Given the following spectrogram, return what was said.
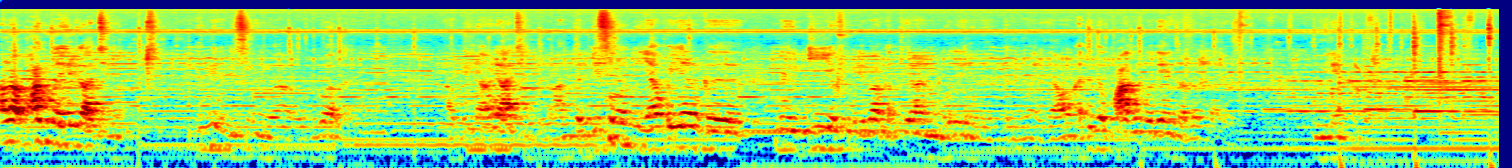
ஆனால் பார்க்கும்போது எங்களுக்கு ஆச்சரியம் எப்படி இந்த டிசைன் உருவாக்குறது அப்படின்னு நாங்களே ஆச்சரியம் அந்த டிசைன் வந்து என் பையன் இன்னும் இந்த டிஎஃப் மூலியமாக கற்றுக்கிறான் போது எனக்கு அவன் கற்றுக்க பார்க்கும்போதே எனக்கு சந்தோஷம் உண்மையிலே சந்தோஷம்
